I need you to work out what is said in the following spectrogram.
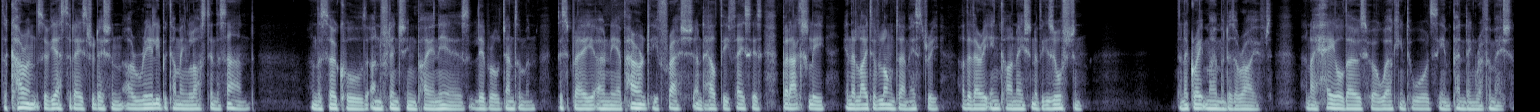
the currents of yesterday's tradition are really becoming lost in the sand, and the so called unflinching pioneers, liberal gentlemen, display only apparently fresh and healthy faces, but actually, in the light of long term history, are the very incarnation of exhaustion, then a great moment has arrived, and I hail those who are working towards the impending Reformation.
